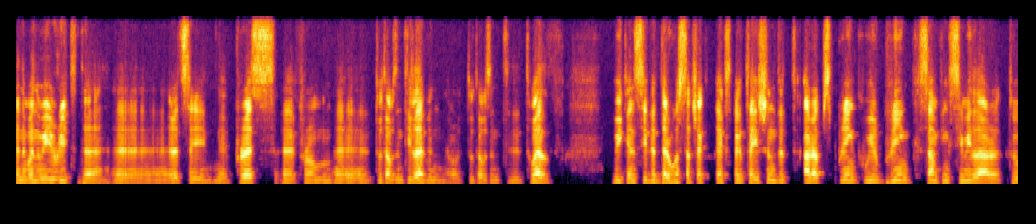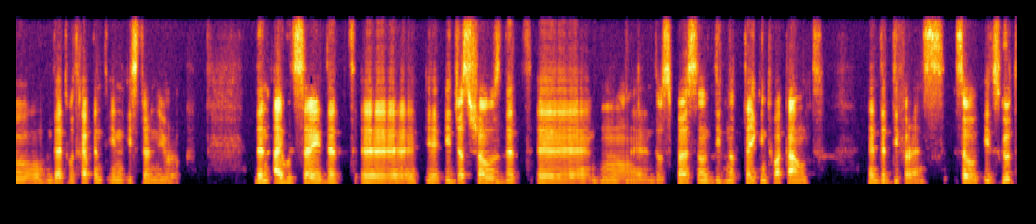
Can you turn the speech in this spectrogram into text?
and when we read the, uh, let's say, press uh, from uh, 2011 or 2012, we can see that there was such an expectation that Arab Spring will bring something similar to that what happened in Eastern Europe then I would say that uh, it just shows that uh, mm, those persons did not take into account uh, the difference. So it's good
